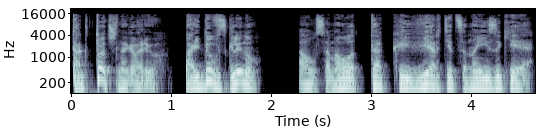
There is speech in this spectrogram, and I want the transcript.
«Так точно говорю. Пойду взгляну». А у самого так и вертится на языке.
